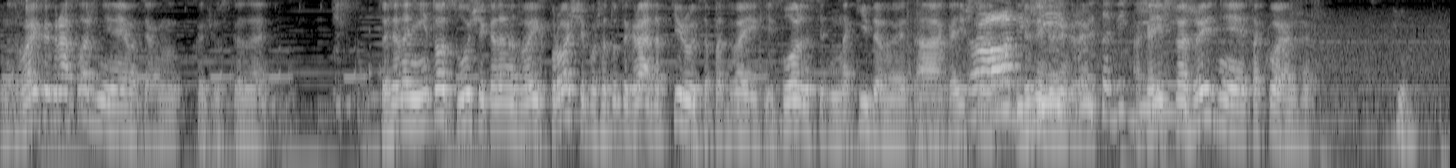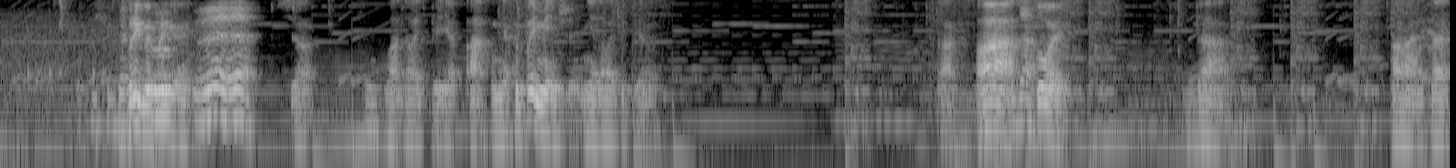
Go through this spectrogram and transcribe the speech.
На двоих игра сложнее, вот я вам хочу сказать. То есть это не тот случай, когда на двоих проще, потому что тут игра адаптируется под двоих и сложности накидывает, а количество... А, беги, бежим, бежим, бежим. крыса, беги. А количество жизни такое же. Нифига Прыгай, прыгай. Э, э. Все. Ладно, давай теперь я... А, у меня хп меньше. Не, давай ты первый. Так. А, Сюда. стой. Да. А, это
